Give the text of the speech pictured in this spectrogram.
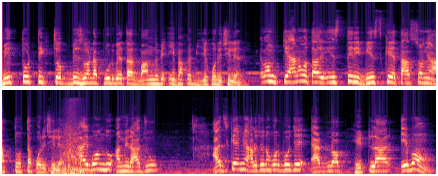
মৃত্যুর ঠিক চব্বিশ ঘণ্টা পূর্বে তার বান্ধবী ইভাকে বিয়ে করেছিলেন? এবং কেন তার স্ত্রী বিষ খেয়ে তার সঙ্গে আত্মহত্যা করেছিলেন? হাই বন্ধু, আমি রাজু। আজকে আমি আলোচনা করব যে অ্যাডলফ হিটলার এবং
